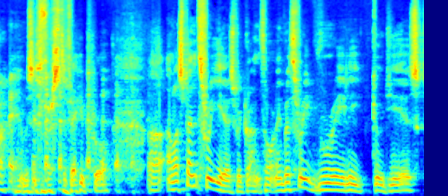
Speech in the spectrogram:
It was the 1st of April. Uh, and I spent three years with Grant Thornton. They were three really good years.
